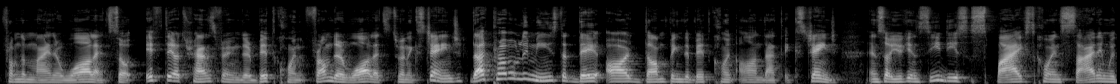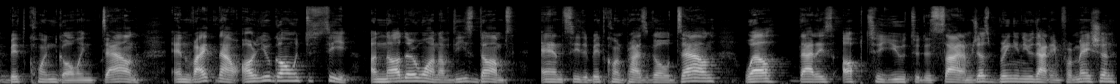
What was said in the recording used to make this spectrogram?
from the miner wallet. So if they are transferring their Bitcoin from their wallets to an exchange, that probably means that they are dumping the Bitcoin on that exchange. And so you can see these spikes coinciding with Bitcoin going down. And right now, are you going to see another one of these dumps and see the Bitcoin price go down? Well, that is up to you to decide. I'm just bringing you that information.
